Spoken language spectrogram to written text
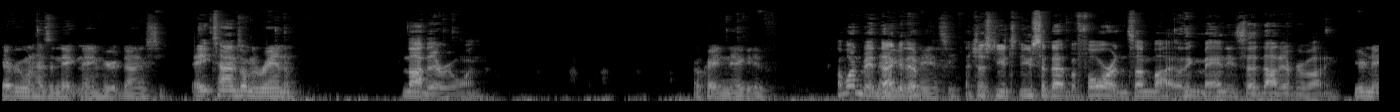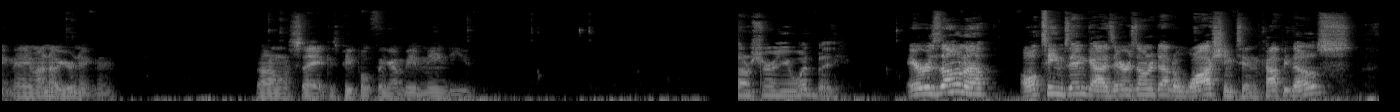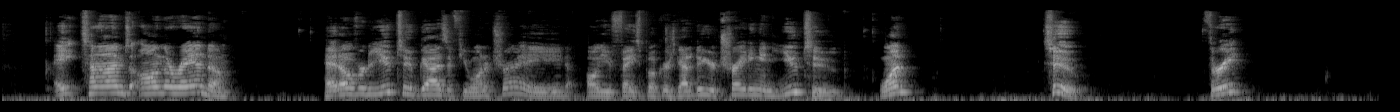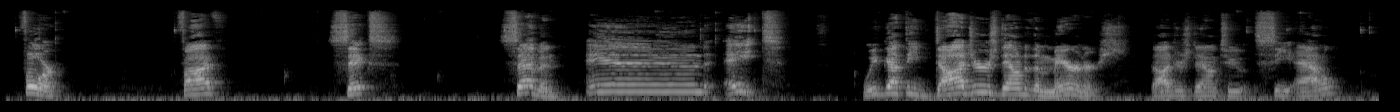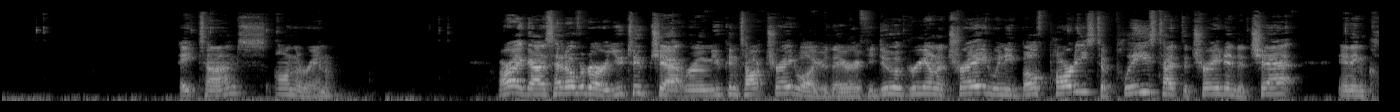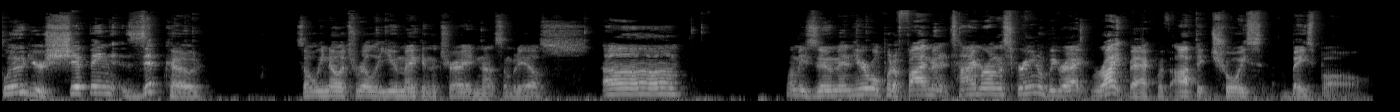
Everyone has a nickname here at Dynasty. Eight times on the random. Not everyone. Okay, negative. I wouldn't be Negative, negative. Nancy. It's just you. You said that before, and somebody. I think Mandy said not everybody. Your nickname. I know your nickname. But I don't want to say it because people think I'm being mean to you. I'm sure you would be. Arizona. All teams in, guys. Arizona down to Washington. Copy those. Eight times on the random. Head over to YouTube, guys, if you want to trade. All you Facebookers got to do your trading in YouTube. One, two, three, four, five, six, seven, and eight. We've got the Dodgers down to the Mariners. Dodgers down to Seattle. Eight times on the random. All right, guys, head over to our YouTube chat room. You can talk trade while you're there. If you do agree on a trade, we need both parties to please type the trade into chat and include your shipping zip code so we know it's really you making the trade, not somebody else. Um, let me zoom in here. We'll put a five minute timer on the screen. We'll be right, right back with Optic Choice Baseball.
